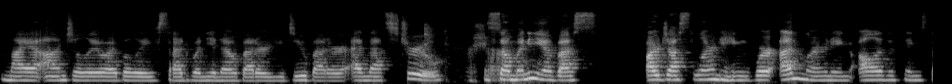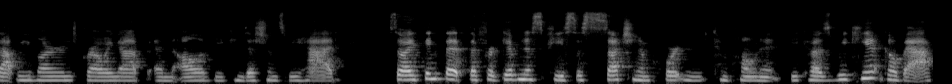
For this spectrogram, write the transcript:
Maya Angelou, I believe, said, when you know better, you do better. And that's true. Sure. So many of us are just learning, we're unlearning all of the things that we learned growing up and all of the conditions we had. So I think that the forgiveness piece is such an important component because we can't go back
